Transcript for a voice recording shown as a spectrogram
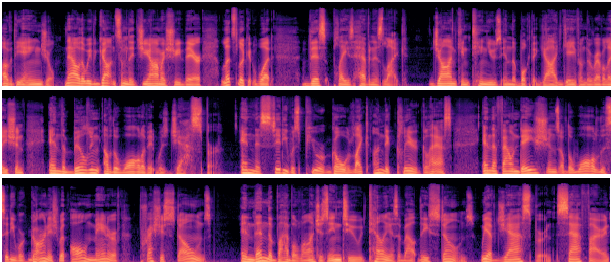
of the angel. Now that we've gotten some of the geometry there, let's look at what this place heaven is like. John continues in the book that God gave him the revelation, and the building of the wall of it was jasper, and the city was pure gold, like unto clear glass, and the foundations of the wall of the city were garnished with all manner of precious stones. And then the Bible launches into telling us about these stones. We have jasper and sapphire and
